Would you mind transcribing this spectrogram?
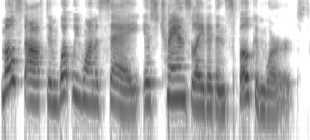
Most often, what we want to say is translated in spoken words,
